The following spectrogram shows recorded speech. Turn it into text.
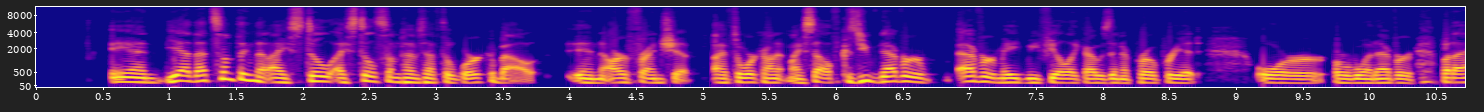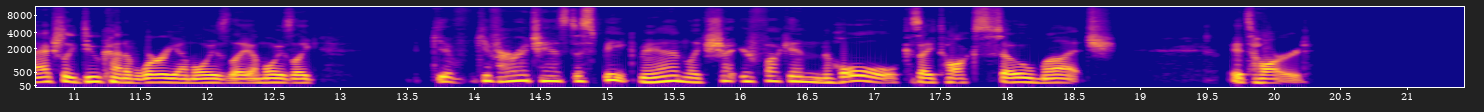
and yeah that's something that i still i still sometimes have to work about in our friendship. I have to work on it myself because you've never ever made me feel like i was inappropriate or or whatever. But i actually do kind of worry. I'm always like i'm always like give give her a chance to speak man. Like shut your fucking hole. Because i talk so much. It's hard.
